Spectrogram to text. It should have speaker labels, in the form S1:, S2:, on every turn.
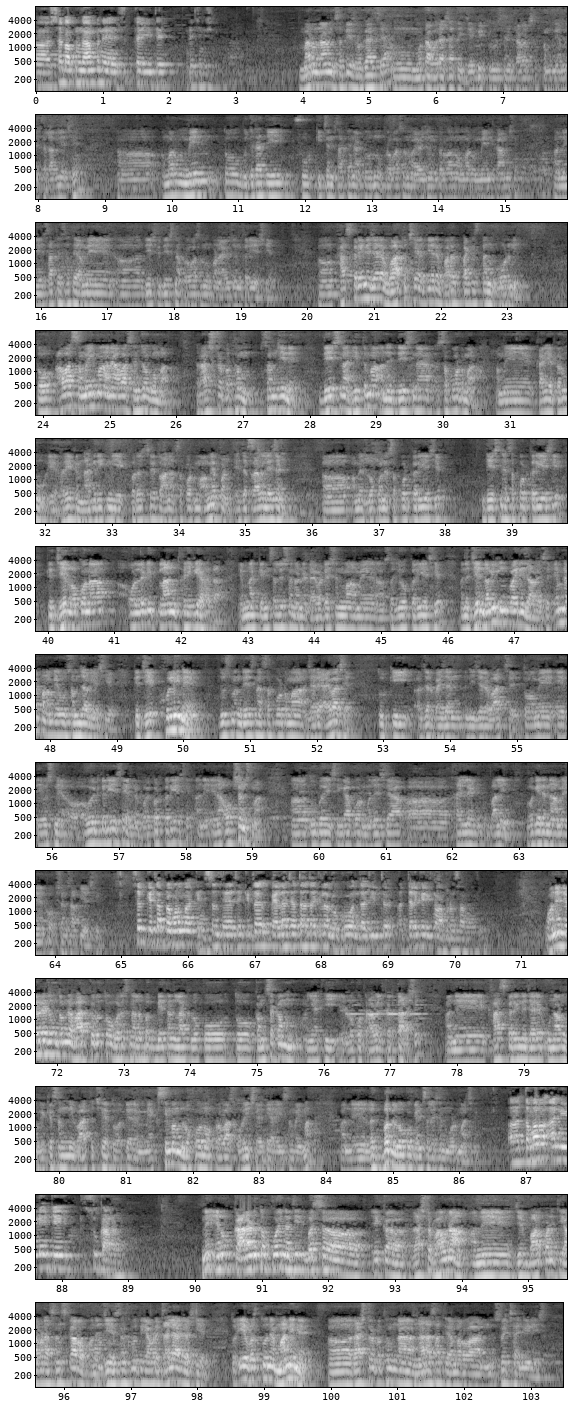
S1: સાહેબ, આપનું નામ અને કઈ રીતે ડેસ્ટિનેશન
S2: મારું નામ સતીશ વઘાસિયા. હું મોટા વરાસાથી JB tours and travels company અમે ચલાવીએ છીએ. અમારું મેઇન તો ગુજરાતી ફૂડ કિચન સાથેના ટૂરનું પ્રવાસોનું આયોજન કરવાનું અમારું મેઇન કામ છે. અને સાથે સાથે અમે દેશ વિદેશના પ્રવાસોનું પણ આયોજન કરીએ છીએ. ખાસ કરીને જ્યારે વાત છે, અત્યારે ભારત પાકિસ્તાન વોરની. તો આવા સમયમાં અને આવા સંજોગોમાં રાષ્ટ્ર પ્રથમ સમજીને દેશના હિતમાં અને દેશના સપોર્ટમાં અમે કાર્ય કરવું એ હરેક નાગરિકની એક ફરજ છે. તો આના સપોર્ટમાં અમે પણ એઝ અ ટ્રાવેલ એજન્ટ અમે લોકોને સપોર્ટ કરીએ છીએ. દેશને સપોર્ટ કરીએ છીએ કે જે લોકોના ઓલરેડી પ્લાન થઈ ગયા હતા, એમના કેન્સલેશન અને ડાયવર્ટેશનમાં અમે સહયોગ કરીએ છીએ. અને જે નવી ઇન્ક્વાયરીઝ આવે છે, એમને પણ અમે એવું સમજાવીએ છીએ કે જે ખુલીને દુશ્મન દેશના સપોર્ટમાં જ્યારે આવ્યા છે તુર્કી અઝરબાઈજાનની જ્યારે વાત છે તો અમે એ દેશને અવોઇડ કરીએ છીએ એમને બોયકોટ કરીએ છીએ અને એના ઓપ્શન્સમાં Dubai Singapore Malaysia Thailand Bali વગેરેના અમે ઓપ્શન્સ આપીએ છીએ.
S1: સર કેટલા પ્રમાણમાં કેન્સલ થયા છે? કેટલા પહેલા જતા હતા? કેટલા લોકો અંદાજિત અત્યારે કઈ રીતનો આંકડો સામે?
S2: ઓન એન એવરેજ હું તમને વાત કરું તો વર્ષના લગભગ બે ત્રણ લાખ લોકો તો કમસે કમ અહીંયાથી લોકો ટ્રાવેલ કરતા હશે. અને ખાસ કરીને જ્યારે ઉનાળુ વેકેશનની વાત છે તો અત્યારે મેક્સિમમ લોકોનો પ્રવાસ હોય છે અત્યારે એ સમયમાં અને લગભગ લોકો કેન્સલેશન મોડમાં છે.
S1: તમારો આ નિર્ણય કે શું કારણ?
S2: નહીં એનું કારણ તો કોઈ નથી બસ એક રાષ્ટ્રભાવના અને જે બાળપણથી આપણા સંસ્કારો અને જે સંસ્કૃતિ આપણે ચાલ્યા આવ્યા છીએ તો એ વસ્તુને માનીને રાષ્ટ્ર પ્રથમના નારા સાથે અમારો આ સ્વેચ્છા નિર્ણય છે.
